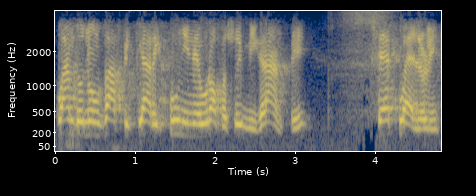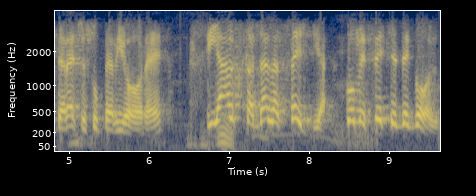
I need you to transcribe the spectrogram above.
quando non va a picchiare i pugni in Europa sui migranti? Se è quello l'interesse superiore, si alza dalla sedia come fece De Gaulle.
